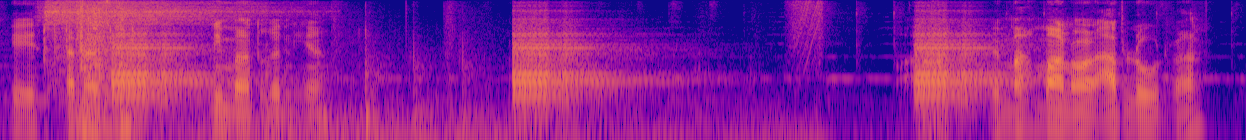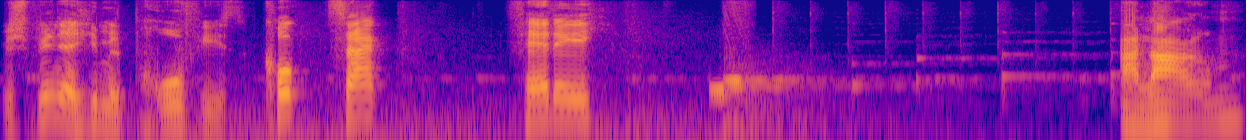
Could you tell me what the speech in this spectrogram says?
Okay, ist keiner niemand drin hier. Wir machen mal noch einen Upload, wa? Wir spielen ja hier mit Profis. Guck, zack, fertig. Alarm.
